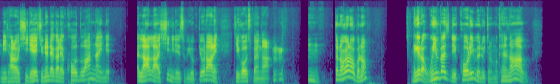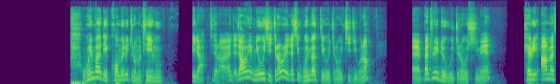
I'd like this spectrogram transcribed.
အနေထားတော့ရှိတယ် United ကလည်းခေါ်သွားနိုင်တဲ့အလားလာရှိနေတယ်ဆိုပြီးတော့ပြောထားတယ် Jacob Span ကကျွန်တော်ကတော့ပေါ့နော်တကယ်တော့ win back တွေခေါ်လိမ့်မယ်လို့ကျွန်တော်မခံစားရဘူး win back တွေခေါ်မယ်လို့ကျွန်တော်မထင်ဘူးပြီလားကျွန်တော်အကြောင်းမျိုးရှိကျွန်တော်တို့လက်ရှိ win back တွေကိုကျွန်တော်ကြည့်ကြည့်ပေါ့နော်အဲ Patrick Dogu ကျွန်တော်ရှိမယ် Harry Armas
